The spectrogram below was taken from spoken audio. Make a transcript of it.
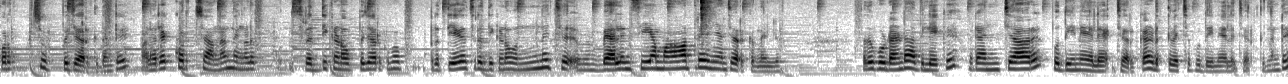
കുറച്ച് ഉപ്പ് ചേർക്കുന്നുണ്ട് വളരെ കുറച്ചാണ്. നിങ്ങൾ ശ്രദ്ധിക്കണം. ഉപ്പ് ചേർക്കുമ്പോൾ പ്രത്യേകം ശ്രദ്ധിക്കണം. ഒന്ന് ബാലൻസ് ചെയ്യാൻ മാത്രമേ ഞാൻ ചേർക്കുന്നുള്ളൂ. അതുകൂടാണ്ട് അതിലേക്ക് ഒരു അഞ്ചാറ് പുതിന ഇല ചേർക്കുക. എടുത്ത് വെച്ച പുതിന ഇല ചേർക്കുന്നുണ്ട്.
